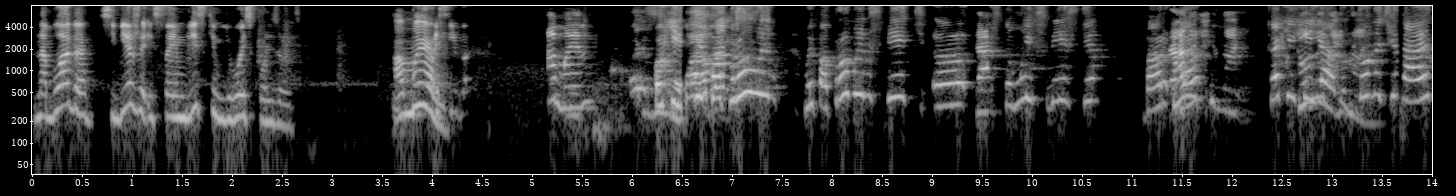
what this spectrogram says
на благо себе же и своим близким его использовать. Амен. Спасибо. Амен. Окей, мы попробуем, мы попробуем спеть, э, что мы вместе. Бар, Да, да? начинай. Как и Кто Кияну. Кто начинает?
